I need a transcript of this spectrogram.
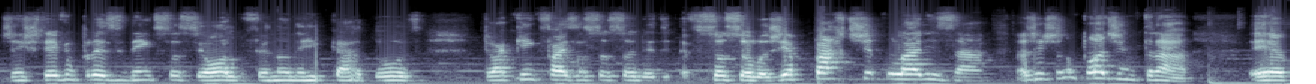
a gente teve um presidente sociólogo, Fernando Henrique Cardoso, para quem faz a sociologia, particularizar. A gente não pode entrar é,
